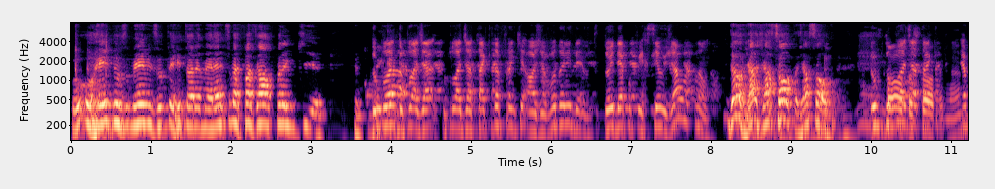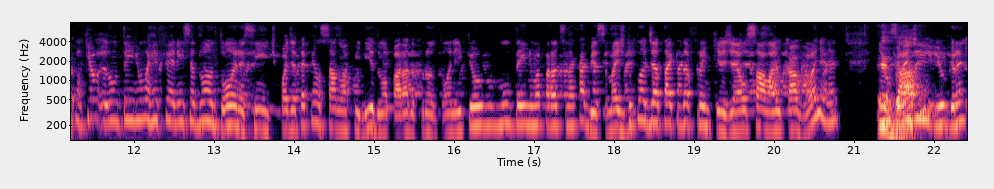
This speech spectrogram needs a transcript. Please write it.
o, o- o rei dos memes, o território emerete, vai fazer uma franquia. Dupla, dupla, de, dupla de ataque da franquia. Ó, já vou dando ideia. Dou ideia pro Perseu já ou não? Não, já, já solta, já solta. Du- Dupla de Solta, ataque. solta. É porque eu, eu não tenho nenhuma referência do Antônio, assim. A gente pode até pensar num apelido, uma parada pro Antônio aí, que eu não tenho nenhuma parada assim na cabeça. Mas dupla de ataque da franquia já é o Salah e o Cavani, né? E o, grande, e, o grande,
